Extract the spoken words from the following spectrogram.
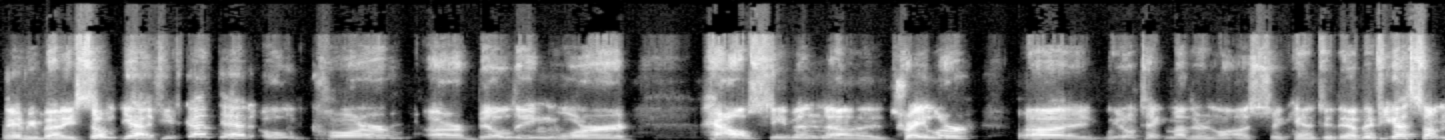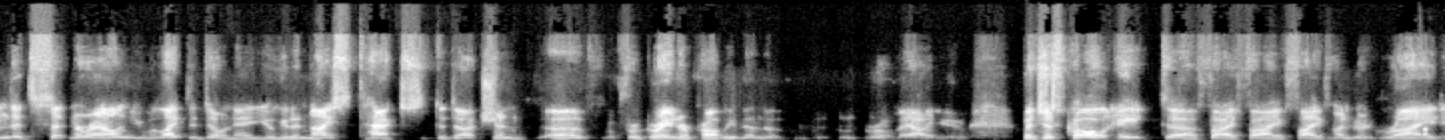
Hey, everybody. So, yeah, if you've got that old car or building or house, even uh, trailer, uh, we don't take mother-in-laws, so you can't do that. But if you got something that's sitting around, you would like to donate, you'll get a nice tax deduction uh, for greater probably than the real value. But just call 855-500 ride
